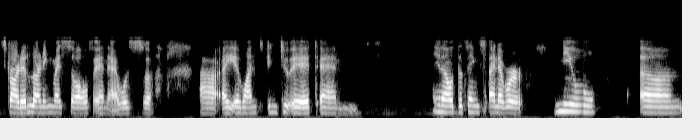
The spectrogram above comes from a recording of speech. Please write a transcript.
started learning myself, and I was uh, uh, I went into it, and you know the things I never knew um,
